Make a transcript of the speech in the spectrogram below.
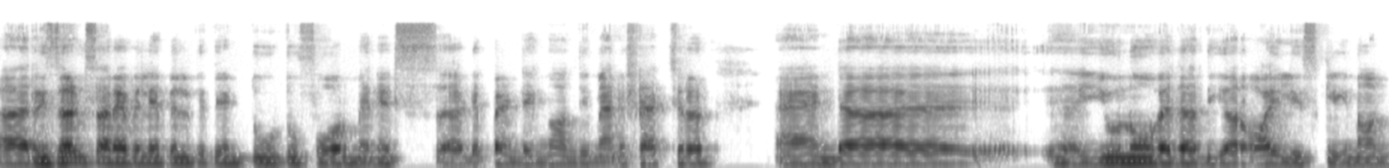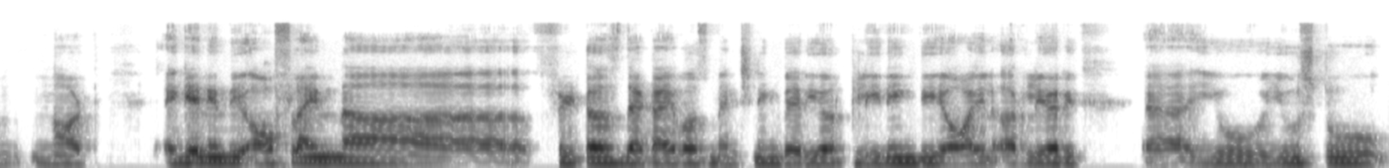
Uh, results are available within two to four minutes, uh, depending on the manufacturer. And uh, you know whether your oil is clean or not. Again, in the offline uh, filters that I was mentioning, where you're cleaning the oil earlier, uh, you used to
